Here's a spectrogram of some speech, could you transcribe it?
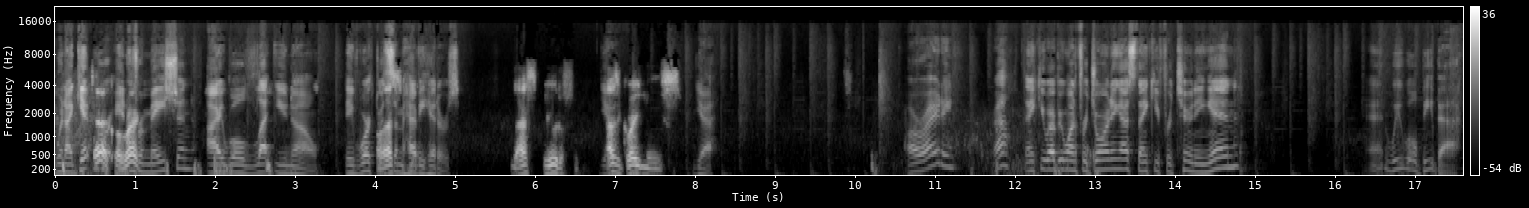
when I get Yeah, more correct. information, I will let you know. They've worked Oh, with some heavy hitters. That's beautiful. Yeah. That's great news. Yeah. All righty. Well, thank you everyone for joining us. Thank you for tuning in. And we will be back.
